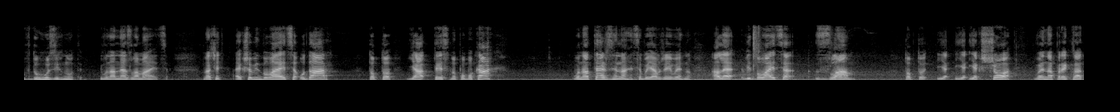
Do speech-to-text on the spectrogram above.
в дугу зігнути, і вона не зламається. Значить, а якщо відбувається удар, тобто я тисну по боках, вона теж згинається, бо я вже її вигнав. Але відбувається злам. Тобто, якщо ви, наприклад,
